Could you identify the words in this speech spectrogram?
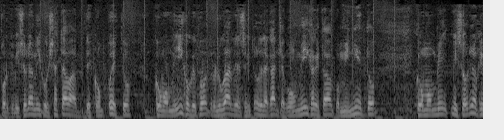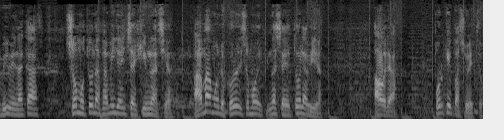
porque mi señora me dijo ya estaba descompuesto, como mi hijo que fue a otro lugar del sector de la cancha, como mi hija que estaba con mis nietos, como mis sobrinos que viven acá, somos toda una familia hincha de gimnasia. Amamos los colores, somos de gimnasia de toda la vida. Ahora, ¿por qué pasó esto?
